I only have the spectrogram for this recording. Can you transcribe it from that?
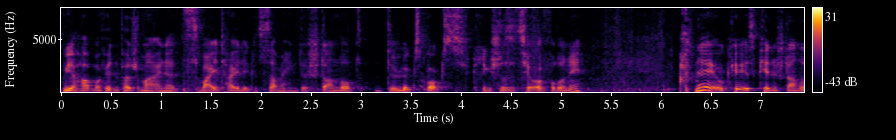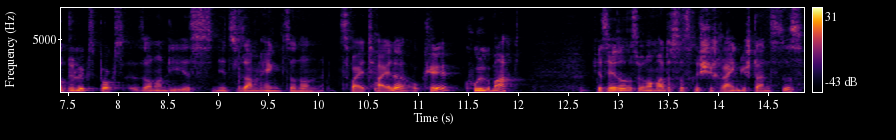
Wir haben auf jeden Fall schon mal eine zweiteilige zusammenhängende Standard Deluxe Box. Kriege ich das jetzt hier auf oder nicht? Ach nee, okay, ist keine Standard Deluxe Box, sondern die ist nicht zusammenhängend, sondern zwei Teile. Okay, cool gemacht. Hier seht ihr das auch nochmal, dass das richtig reingestanzt ist.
